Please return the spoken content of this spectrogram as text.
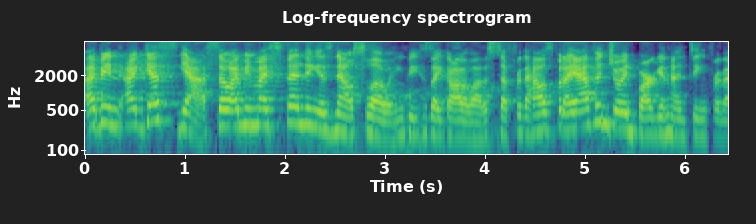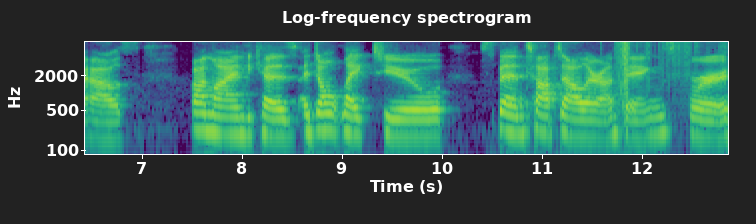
I mean, I guess, yeah. So, I mean, my spending is now slowing because I got a lot of stuff for the house, but I have enjoyed bargain hunting for the house online because I don't like to spend top dollar on things for,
